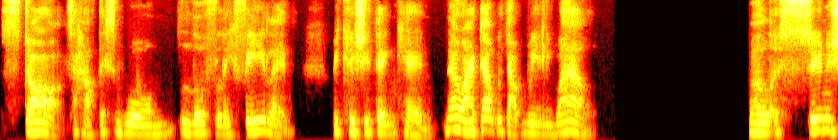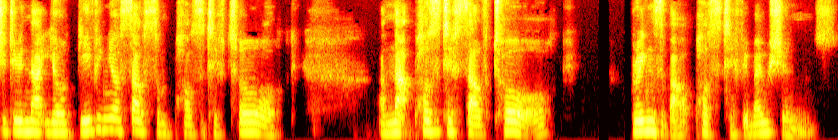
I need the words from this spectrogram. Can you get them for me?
start to have this warm, lovely feeling because you're thinking, no, I dealt with that really well. Well, as soon as you're doing that, you're giving yourself some positive talk. And that positive self talk brings about positive emotions.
